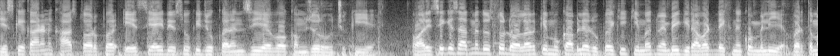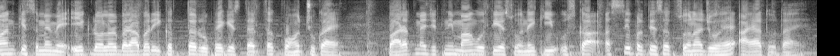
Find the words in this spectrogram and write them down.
जिसके कारण खास तौर पर एशियाई देशों की जो करेंसी है, वह कमज़ोर हो चुकी है। और इसी के साथ में दोस्तों, डॉलर के मुकाबले रुपए की कीमत में भी गिरावट देखने को मिली है। वर्तमान के समय में एक डॉलर बराबर इकहत्तर रुपए के स्तर तक पहुँच चुका है। भारत में जितनी मांग होती है सोने की, उसका 80 प्रतिशत सोना जो है, आयात होता है।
